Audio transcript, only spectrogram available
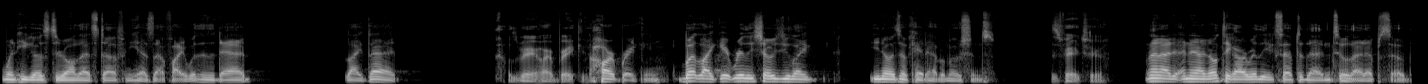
when he goes through all that stuff and he has that fight with his dad, like that, That was very heartbreaking. heartbreaking. But like, it really shows you like, you know, it's okay to have emotions. It's very true. And I, and I don't think I really accepted that until that episode.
